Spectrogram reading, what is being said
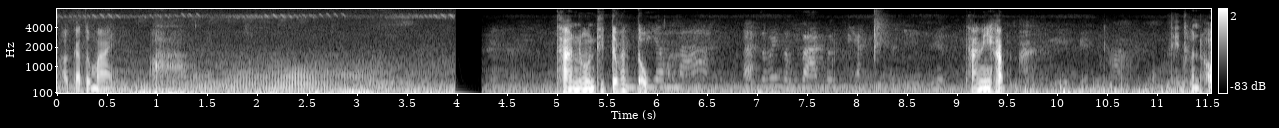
เอากับต้นไม้อ่าทางโน้นทิศตะวันตก ทางนี้ครับ ทิศตะวันอ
